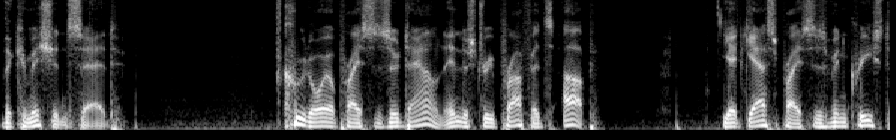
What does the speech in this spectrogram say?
the commission said. Crude oil prices are down, industry profits up. Yet gas prices have increased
